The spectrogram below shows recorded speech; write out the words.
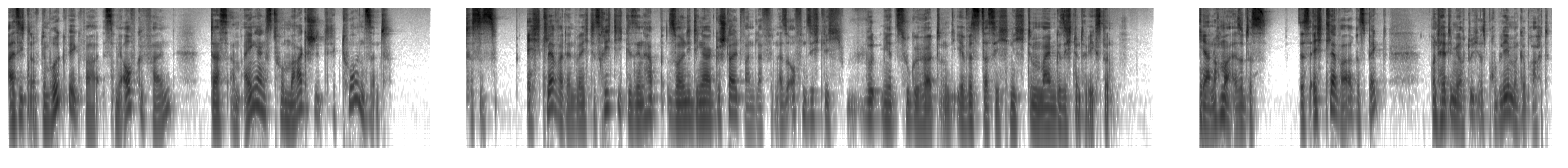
Als ich dann auf dem Rückweg war, ist mir aufgefallen, dass am Eingangstor magische Detektoren sind. Das ist echt clever, denn wenn ich das richtig gesehen habe, sollen die Dinger Gestaltwandler finden. Also offensichtlich wird mir zugehört und ihr wisst, dass ich nicht in meinem Gesicht unterwegs bin. Ja, nochmal, also das ist echt clever, Respekt und hätte mir auch durchaus Probleme gebracht,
